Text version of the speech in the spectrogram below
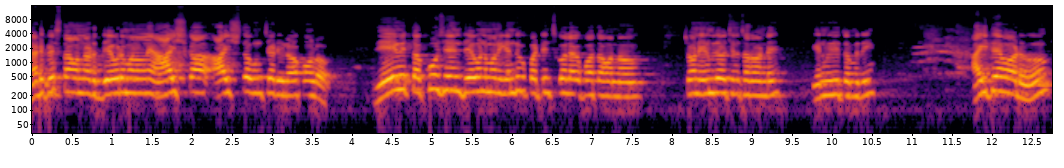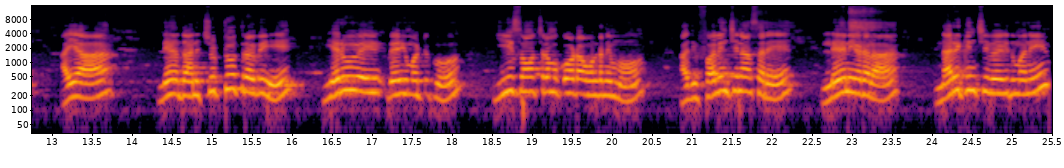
నడిపిస్తూ ఉన్నాడు. దేవుడు మనల్ని ఆయుష్గా ఆయుష్తో ఉంచాడు ఈ లోకంలో. ఏమి తక్కువ చేయని దేవుడిని మనం ఎందుకు పట్టించుకోలేకపోతా ఉన్నాం? చూడండి ఎనిమిది వచ్చిన చదవండి. ఎనిమిది తొమ్మిది. అయితే వాడు అయ్యా నేను దాని చుట్టూ త్రవ్వి ఎరువు వేయి వేయి మట్టుకు ఈ సంవత్సరం కూడా ఉండనిమ్ము. అది ఫలించినా సరే లేని ఎడల నరికించి వేయుదుమని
